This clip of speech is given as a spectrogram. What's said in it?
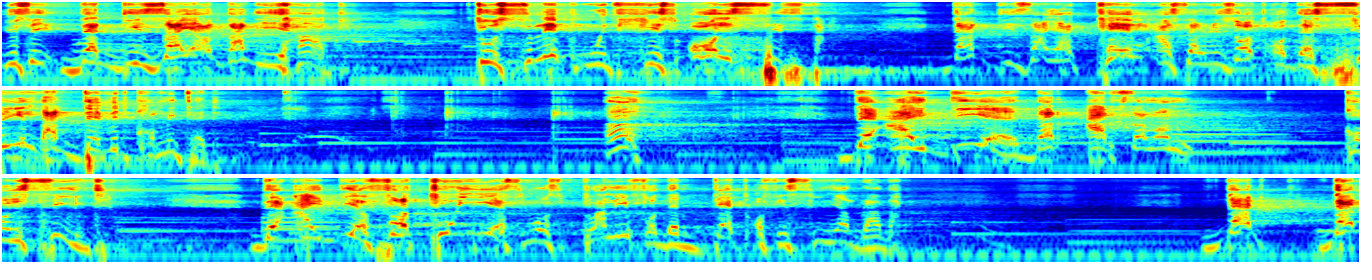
you see, the desire that he had to sleep with his own sister, that desire came as a result of the sin that David committed. Huh? The idea that Absalom conceived, the idea for two years was planning for the death of his senior brother. That that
